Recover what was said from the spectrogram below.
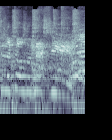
to the Golden Massive!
